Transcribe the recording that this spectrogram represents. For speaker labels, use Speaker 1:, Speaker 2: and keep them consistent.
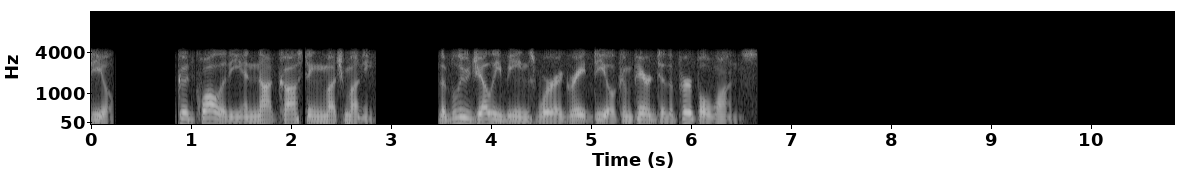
Speaker 1: deal. Good quality and not costing much money. The blue jelly beans were a great deal compared to the purple ones.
